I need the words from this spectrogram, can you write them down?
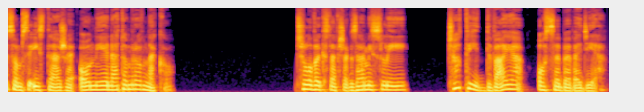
Som si istá, že on je na tom rovnako. Človek sa však zamyslí, čo tí dvaja o sebe vedia.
